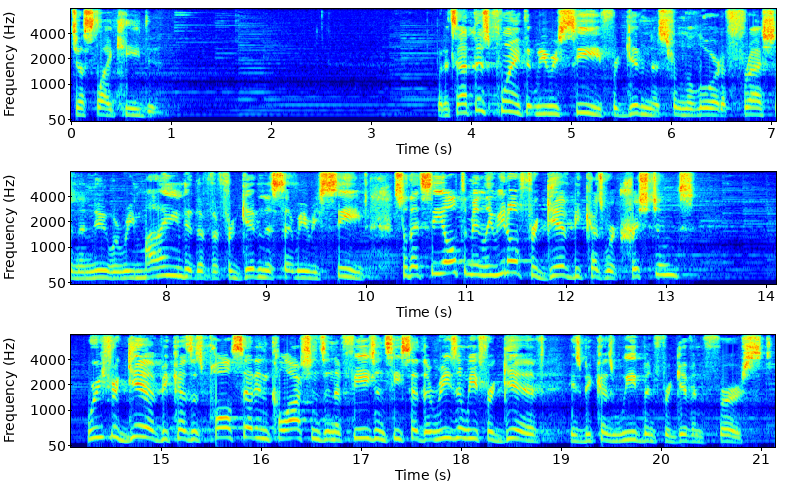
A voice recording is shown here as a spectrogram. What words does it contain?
just like he did. But it's at this point that we receive forgiveness from the Lord afresh and anew. We're reminded of the forgiveness that we received. So that, see, ultimately, we don't forgive because we're Christians. We forgive because, as Paul said in Colossians and Ephesians, he said the reason we forgive is because we've been forgiven first.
